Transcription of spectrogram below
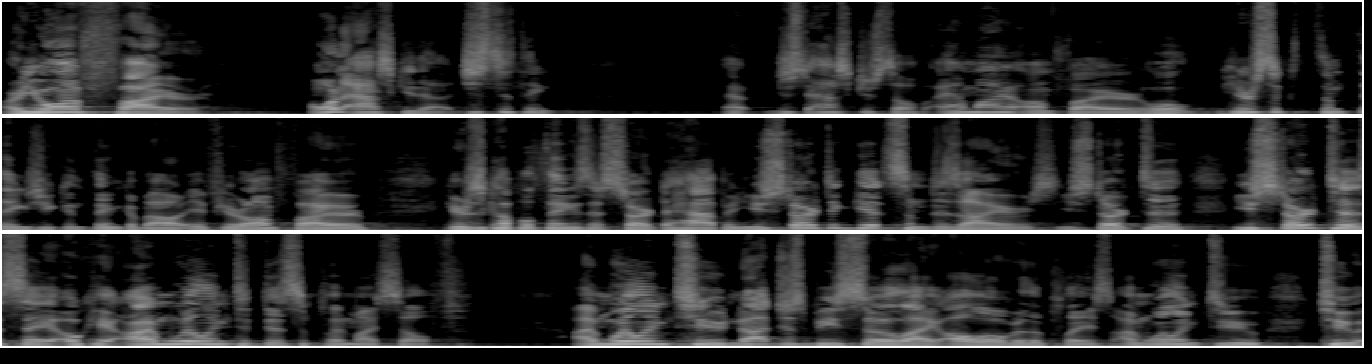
Are you on fire? I want to ask you that just to think, uh, just ask yourself, am I on fire? Well, here's some things you can think about. If you're on fire, here's a couple things that start to happen. You start to get some desires. You start to you start to say, okay, I'm willing to discipline myself. I'm willing to not just be so like all over the place. I'm willing to to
